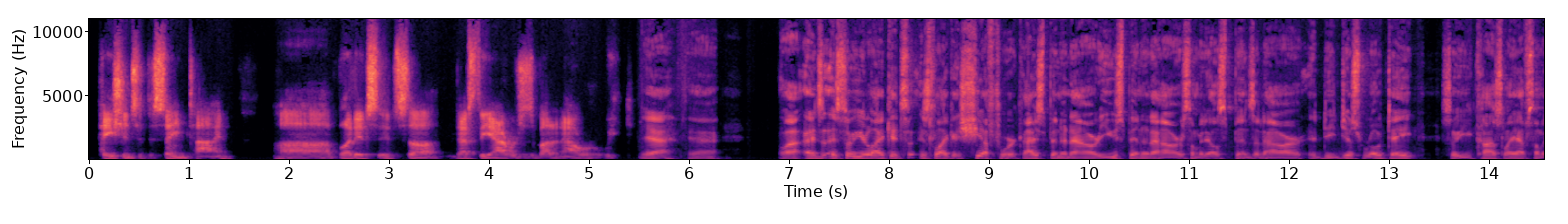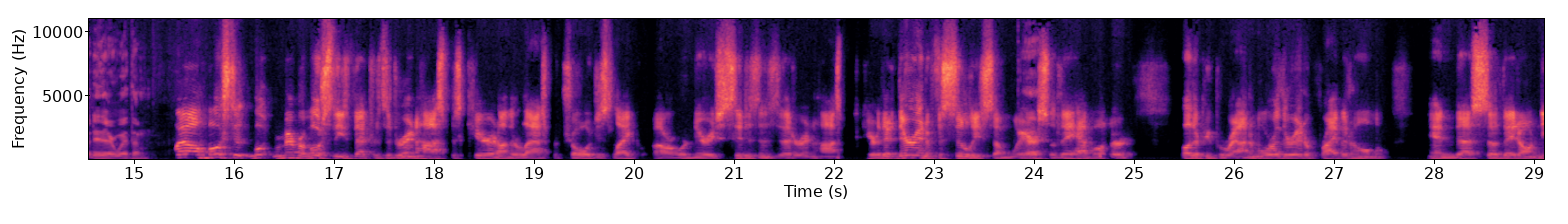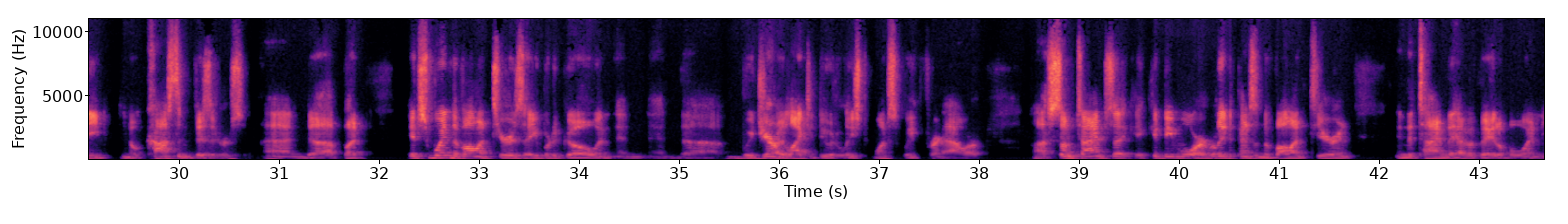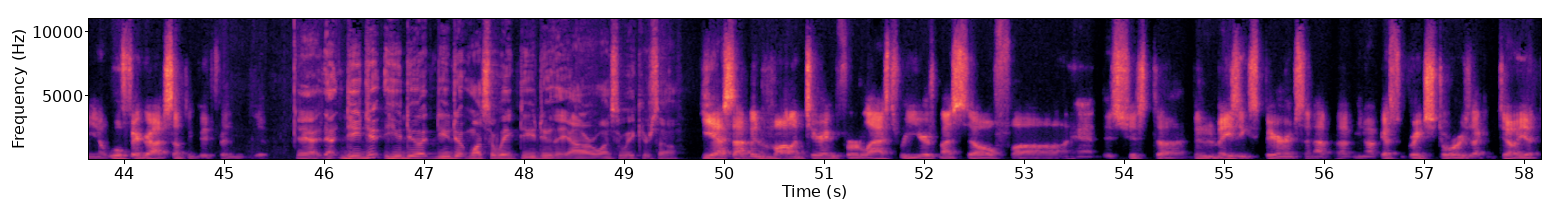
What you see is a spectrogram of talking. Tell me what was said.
patients at the same time. Uh, but it's it's uh, that's the average is about an hour a week. Yeah, yeah. Well, and so you're like it's it's like a shift work. I spend an hour, you spend an hour, somebody else spends an hour. Do you just rotate? So you constantly have somebody there with them. Well, most of remember most of these veterans that are in hospice care and on their last patrol, just like our ordinary citizens that are in hospice care, they're, they're in a facility somewhere, yeah. so they have other other people around them, or they're at a private home, and uh, so they don't need you know constant visitors. And uh, but it's when the volunteer is able to go, and and and uh, we generally like to do it at least once a week for an hour. Uh, sometimes it, it could be more. It really depends on the volunteer and in the time they have available, and you know we'll figure out something good for them to do. Yeah. Do you do you do it? Do you do it once a week? Do you do the hour once a week yourself? Yes, I've been volunteering for the last three years myself, uh, and it's just uh, been an amazing experience. And I've, I've, you know I've got some great stories I can tell you.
